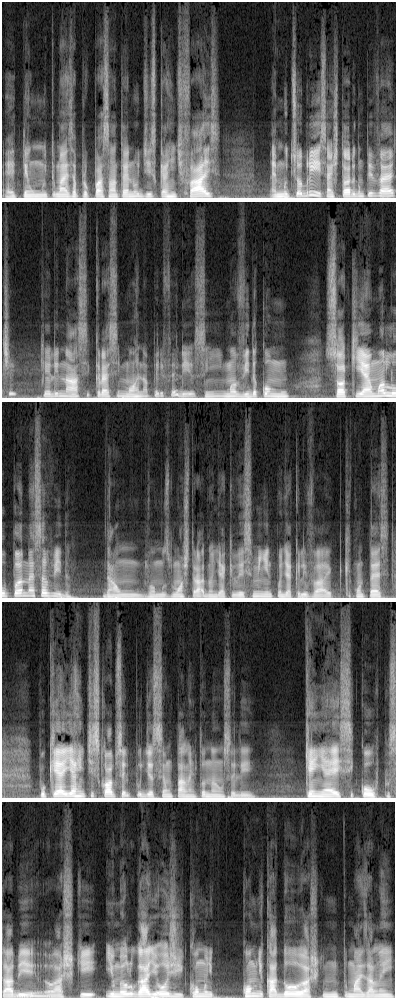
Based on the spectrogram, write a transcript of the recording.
É, tenho muito mais a preocupação até no disco que a gente faz. É muito sobre isso, a história de um pivete que ele nasce, cresce e morre na periferia, assim, uma vida comum. Só que é uma lupa nessa vida. Dá um, vamos mostrar de onde é que vê esse menino, pra onde é que ele vai, o que, que acontece. Porque aí a gente descobre se ele podia ser um talento ou não, se ele quem é esse corpo, sabe? Uhum. Eu acho que. E o meu lugar de hoje, comuni comunicador, eu acho que muito mais além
